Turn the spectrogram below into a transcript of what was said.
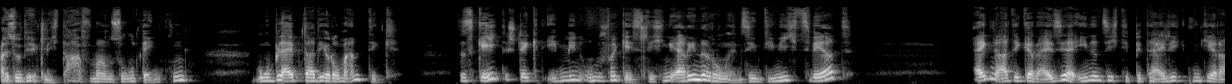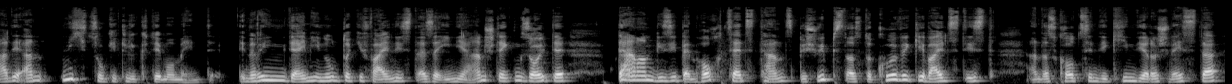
Also wirklich, darf man so denken? Wo bleibt da die Romantik? Das Geld steckt eben in unvergesslichen Erinnerungen. Sind die nichts wert? Eigenartigerweise erinnern sich die Beteiligten gerade an nicht so geglückte Momente. Den Ring, der ihm hinuntergefallen ist, als er ihn ihr anstecken sollte, daran, wie sie beim Hochzeitstanz beschwipst aus der Kurve gewalzt ist, an das kotzende Kind ihrer Schwester,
